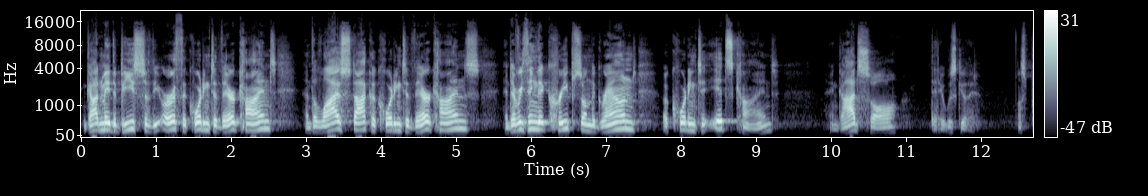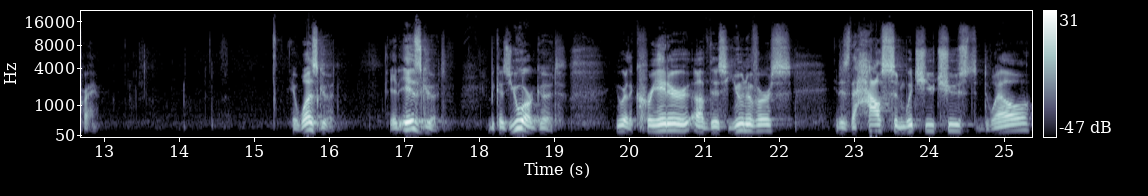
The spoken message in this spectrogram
And God made the beasts of the earth according to their kind, and the livestock according to their kinds, and everything that creeps on the ground according to its kind, and God saw that it was good. Let's pray. It was good. It is good because you are good. You are the creator of this universe. It is the house in which you choose to dwell.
